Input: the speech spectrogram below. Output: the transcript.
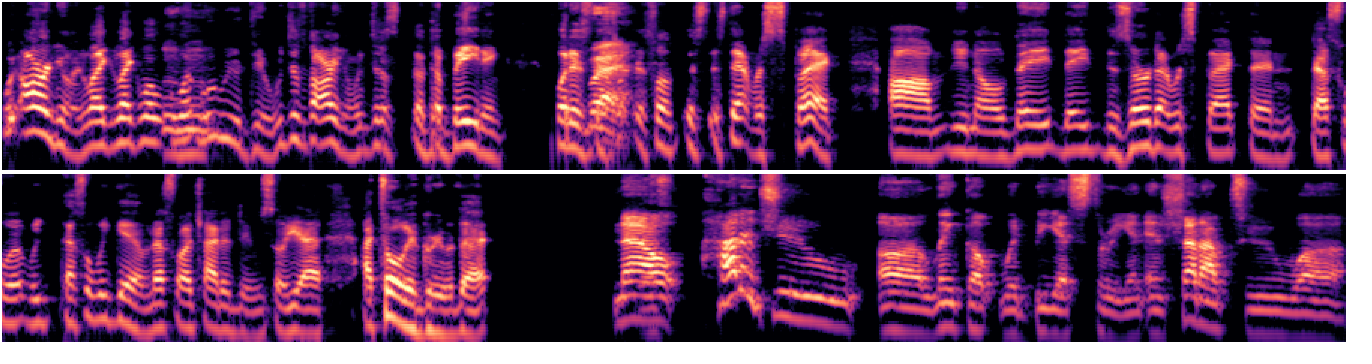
We're arguing, like like what, what, Mhm. what we would do. We're just arguing, we're just uh, debating. But it's, Right. it's, it's, it's it's that respect. Um, you know, they they deserve that respect, and that's what we that's what we give. That's what I try to do. So yeah, I totally agree with that. Now, how did you uh link up with BS3? And and shout out to uh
